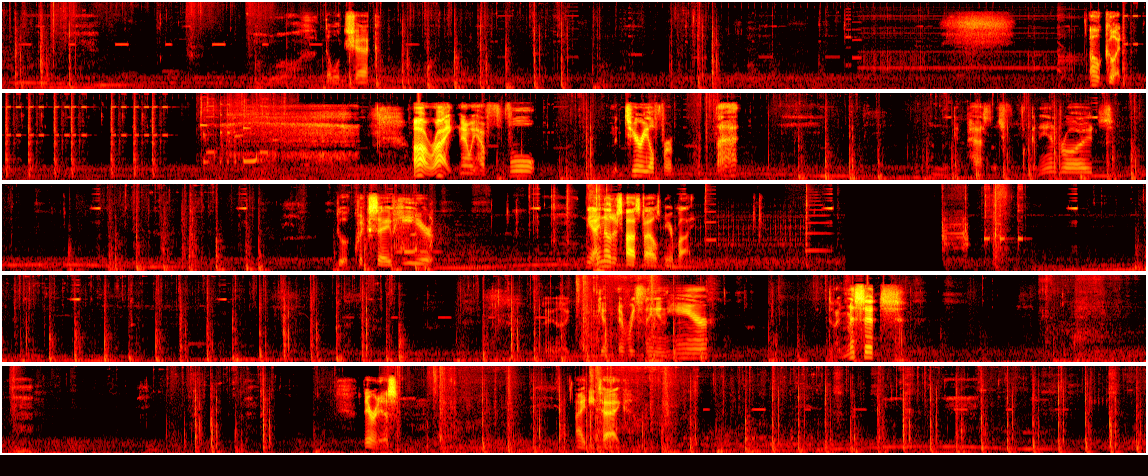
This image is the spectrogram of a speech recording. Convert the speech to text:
Double check. Oh, good. Alright, now we have full material for that. Get past those fucking androids. Do a quick save here. Yeah, I know there's hostiles nearby. It? There it is. ID tag.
